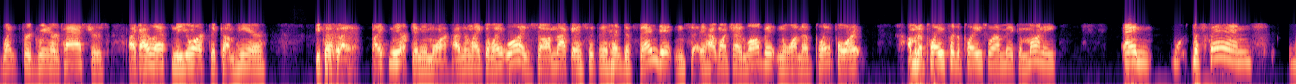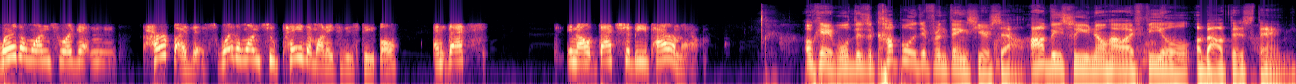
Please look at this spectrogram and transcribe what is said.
went for greener pastures. Like I left New York to come here because I like New York anymore. I didn't like the way it was, so I'm not going to sit there and defend it and say how much I love it and want to play for it. I'm going to play for the place where I'm making money. And the fans, we're the ones who are getting hurt by this. We're the ones who pay the money to these people, and that's, you know, that should be paramount. Okay, well, there's a couple of different things here, Sal. Obviously, you know how I feel about this thing.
